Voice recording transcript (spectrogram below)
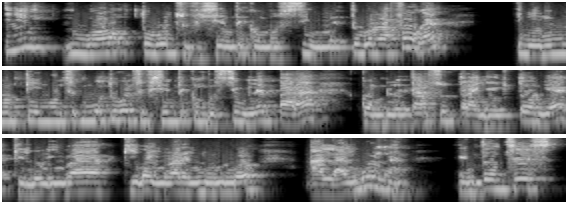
y no tuvo el suficiente combustible, tuvo la fuga y no, tiene, no tuvo el suficiente combustible para completar su trayectoria que lo iba, que iba a llevar el módulo a la luna. Entonces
